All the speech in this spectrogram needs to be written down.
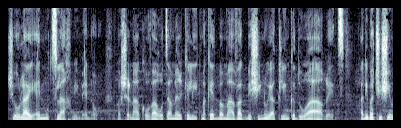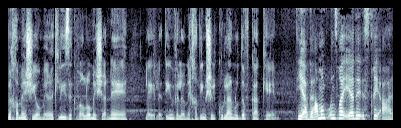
שאולי אין מוצלח ממנו. בשנה הקרובה רוצה מרקל להתמקד במאבק בשינוי אקלים כדור הארץ. אני בת 65, היא אומרת לי, זה כבר לא משנה, לילדים ולנכדים של כולנו דווקא כן. Die Erwärmung unserer Erde ist real.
